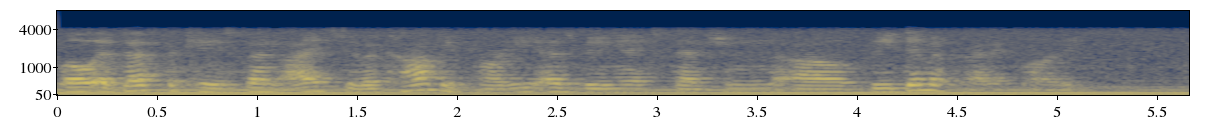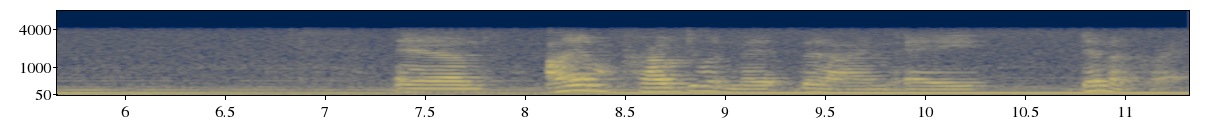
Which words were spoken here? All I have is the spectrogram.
Well, if that's the case, then I see the Coffee Party as being an extension of the Democratic Party. And I am proud to admit that I'm a Democrat.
